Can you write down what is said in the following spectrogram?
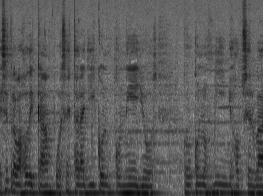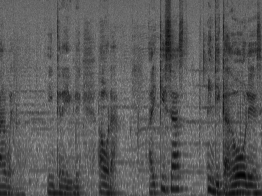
ese trabajo de campo, ese estar allí con, ellos, con, los niños, observar, bueno, increíble. Ahora, hay quizás indicadores,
